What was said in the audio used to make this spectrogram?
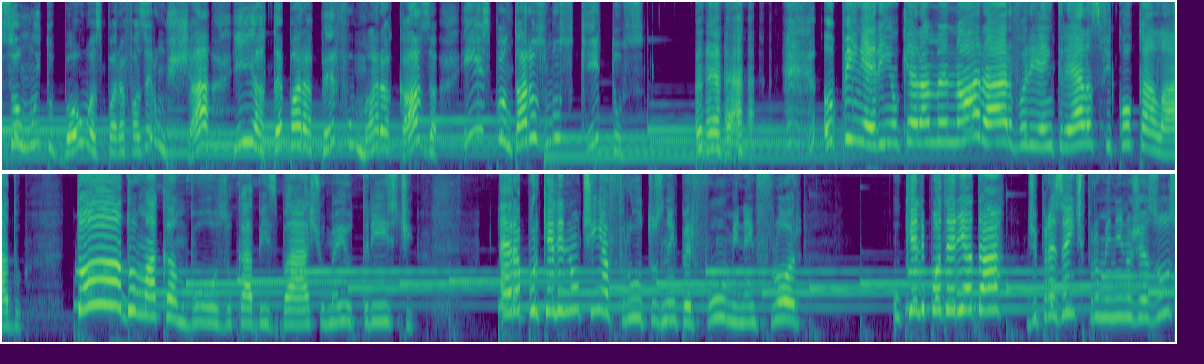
São muito boas para fazer um chá e até para perfumar a casa e espantar os mosquitos. o pinheirinho, que era a menor árvore entre elas, ficou calado. Todo macambuzo, cabisbaixo, meio triste. Era porque ele não tinha frutos, nem perfume, nem flor. O que ele poderia dar de presente para o menino Jesus?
